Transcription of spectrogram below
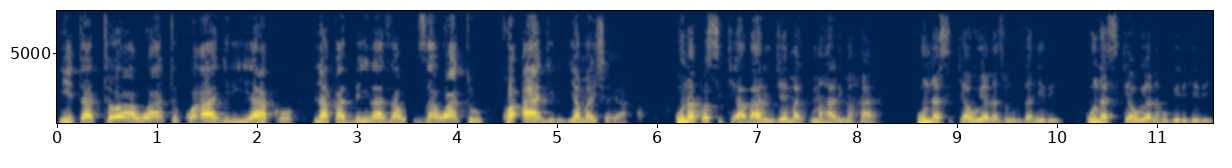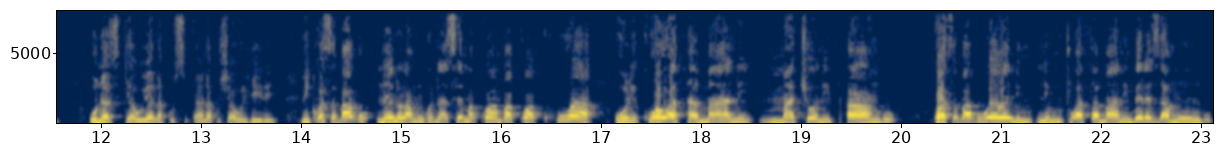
nitatoa watu kwa ajili yako na kabila za, za watu kwa ajili ya maisha yako. Unaposikia habari njema mahali mahali unasikia huyu anazungumza hili unasikia huyu anahubiri hili unasikia huyu anakushauri hili. Ni kwa sababu neno la mungu linasema kwamba kwa kuwa ulikuwa wa thamani machoni pangu kwa sababu wewe ni, ni mtu wa thamani mbele za mungu.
